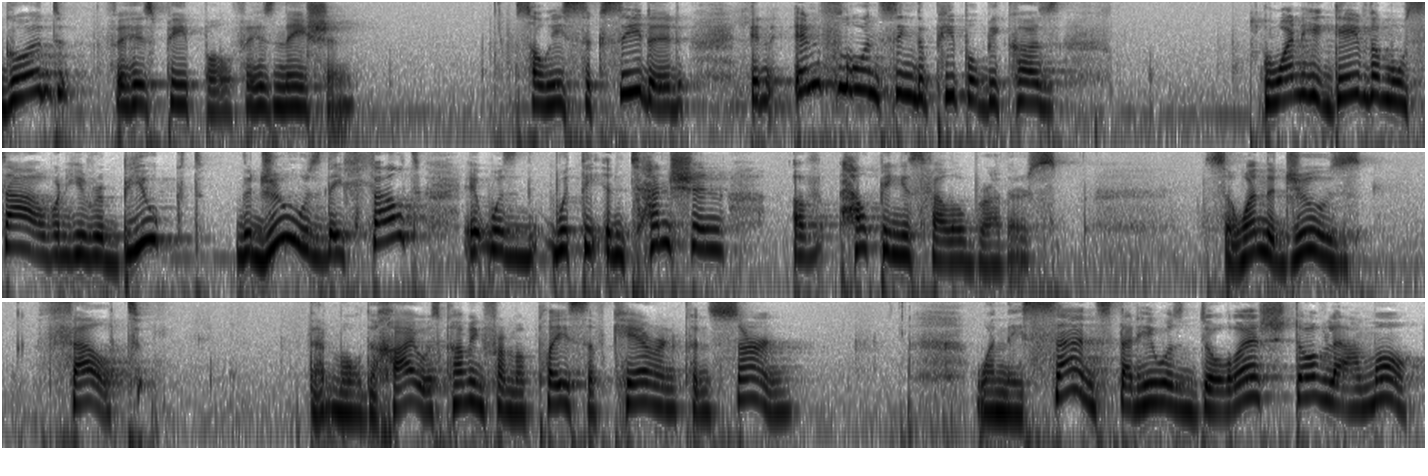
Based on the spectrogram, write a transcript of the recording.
good for his people, for his nation. So he succeeded in influencing the people because when he gave the Musar, when he rebuked the Jews, they felt it was with the intention of helping his fellow brothers. So when the Jews felt that Mordechai was coming from a place of care and concern, when they sensed that he was Doresh Tov Le'amo,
